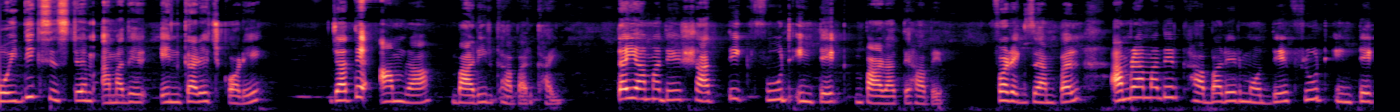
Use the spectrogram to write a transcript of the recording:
বৈদিক সিস্টেম আমাদের এনকারেজ করে যাতে আমরা বাড়ির খাবার খাই। তাই আমাদের সাত্বিক ফুড ইনটেক বাড়াতে হবে। ফর এক্সাম্পল আমরা আমাদের খাবারের মধ্যে ফ্রুট ইনটেক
